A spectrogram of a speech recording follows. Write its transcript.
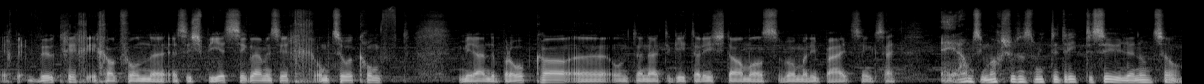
Ich bin wirklich, ich habe gefunden, es ist spießig, wenn man sich um die Zukunft. Wir hatten eine Probe gehabt, äh, und dann hat der Gitarrist damals, wo wir in beiden sind, gesagt: Hey Ramsi, machst du das mit der dritten Säule und so?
